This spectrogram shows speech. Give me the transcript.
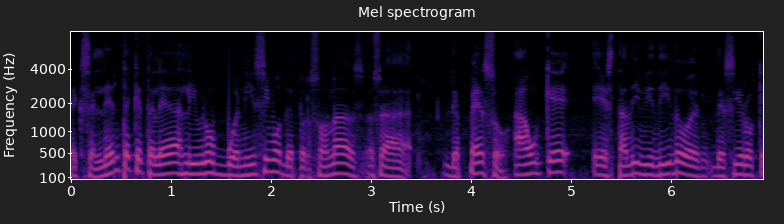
Excelente que te leas libros buenísimos de personas, o sea, de peso, aunque está dividido en decir, ok,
